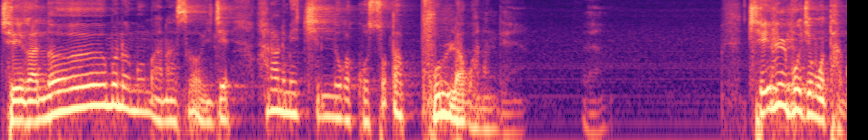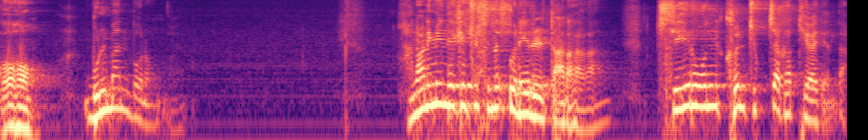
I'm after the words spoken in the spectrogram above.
죄가 너무너무 많아서 이제 하나님의 진노가 곧 쏟아 부으려고 하는데 예. 죄를 보지 못하고 물만 보는 거예요. 하나님이 내게 주시는 은혜를 따라가 지혜로운 건축자가 되어야 된다.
